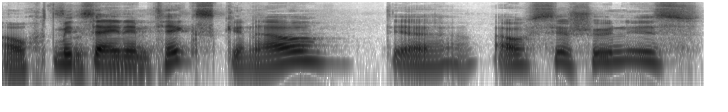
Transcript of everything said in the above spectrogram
auch. zu mit deinem Text, genau, der auch sehr schön ist.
